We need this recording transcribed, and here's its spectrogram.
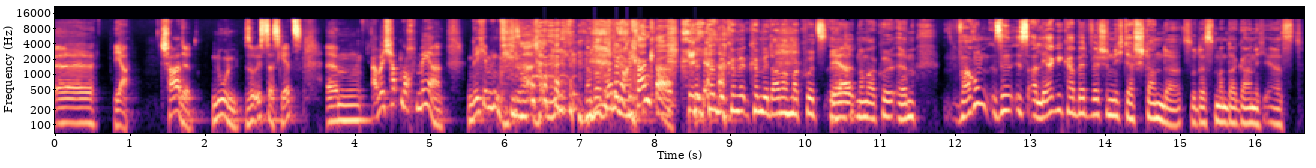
Äh, ja, Schade. Nun, so ist das jetzt. Ähm, aber ich habe noch mehr. Neben dieser Allergie. aber warte noch kranker. können, können, wir, können, wir, können wir da noch mal kurz, äh, ja. äh, noch mal kurz ähm, warum ist Allergiker-Bettwäsche nicht der Standard, so dass man da gar nicht erst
